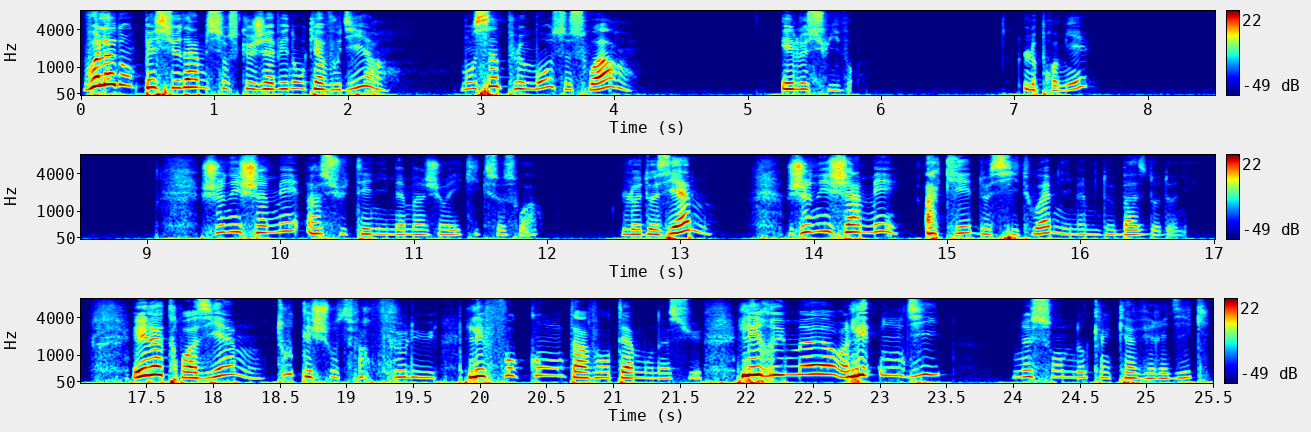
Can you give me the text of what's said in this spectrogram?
Voilà donc, messieurs, dames, sur ce que j'avais donc à vous dire. Mon simple mot ce soir est le suivant. Le premier, je n'ai jamais insulté ni même injurié qui que ce soit. Le deuxième, je n'ai jamais hacké de site web ni même de base de données. Et la troisième, toutes les choses farfelues, les faux comptes inventés à mon insu, les rumeurs, les on-dit, ne sont en aucun cas véridiques,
